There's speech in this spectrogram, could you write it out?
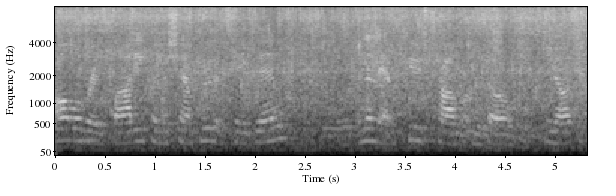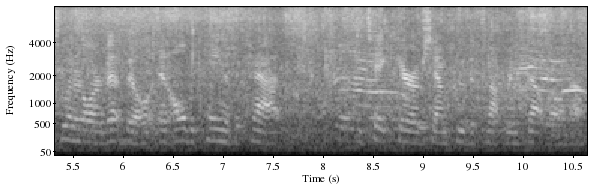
all over his body from the shampoo that stays in, and then they have huge problems. So, you know, it's a $200 vet bill, and all the pain of the cat to take care of shampoo that's not rinsed out well enough.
